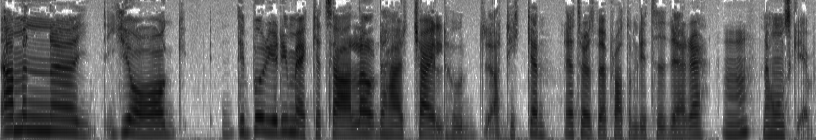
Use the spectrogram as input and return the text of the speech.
Ja men eh, jag Det började ju med Quetzala och det här Childhood artikeln. Jag tror att vi har pratat om det tidigare. Mm. När hon skrev.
